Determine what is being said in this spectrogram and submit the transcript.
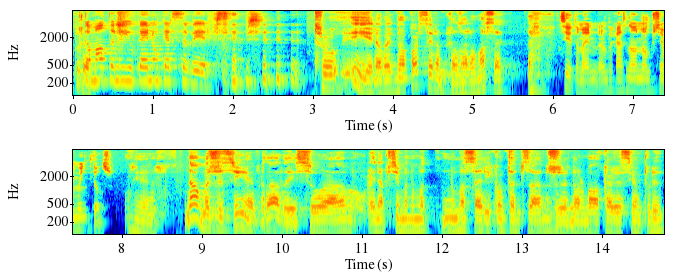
Porque a malta no UK não quer saber, percebes? True. E ainda bem que não apareceram, porque eles eram uma seca. Sim, eu também, por acaso, não, não gostei muito deles. Yeah. Não, mas assim, é verdade. Isso há, ainda por cima, numa, numa série com tantos anos, é normal que haja sempre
